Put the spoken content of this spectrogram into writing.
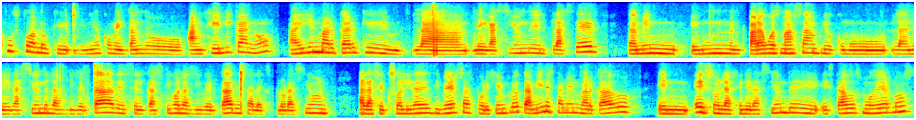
justo a lo que venía comentando Angélica, ¿no? Ahí enmarcar que la negación del placer, también en un paraguas más amplio como la negación de las libertades, el castigo a las libertades, a la exploración, a las sexualidades diversas, por ejemplo, también están enmarcados en eso, en la generación de estados modernos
